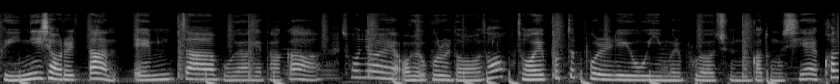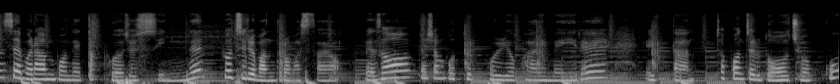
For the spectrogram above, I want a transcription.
그 이니셜을 딴 M자 모양에다가 소녀의 얼굴을 넣어서 저의 포트폴리오임을 보여주는과 동시에 컨셉을 한 번에 딱 보여줄 수 있는 표지를 만들어 봤어요. 그래서 Fashion Portfolio by 메이를 일단 첫 번째로 넣어주었고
